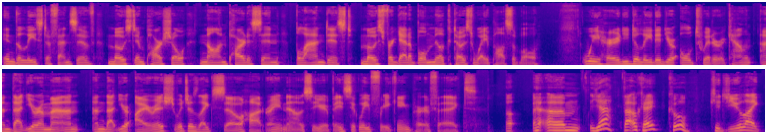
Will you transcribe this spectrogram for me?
in the least offensive, most impartial, nonpartisan, blandest, most forgettable milquetoast way possible we heard you deleted your old Twitter account and that you're a man and that you're Irish, which is like so hot right now. So you're basically freaking perfect. Uh, um, yeah, that okay, cool. Could you like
